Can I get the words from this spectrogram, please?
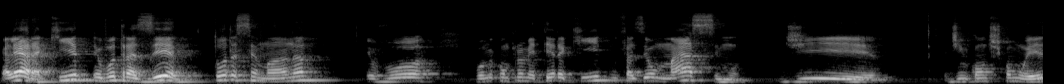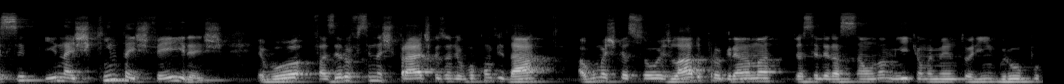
galera, aqui eu vou trazer toda semana, eu vou, vou me comprometer aqui em fazer o máximo de, de encontros como esse e nas quintas-feiras eu vou fazer oficinas práticas onde eu vou convidar algumas pessoas lá do programa de aceleração NOMI, que é uma mentoria em grupo,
